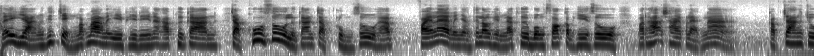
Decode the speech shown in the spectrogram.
และอีกอย่างหนึ่งที่เจ๋งมากๆใน EP นี้นะครับคือการจับคู่สู้หรือการจับกลุ่มสู้ครับ ฟแรกเนี่ยอย่างที่เราเห็นแล้วคือบงซอกกับฮีซูปะทะชายแปลกหน้า กับจางจู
